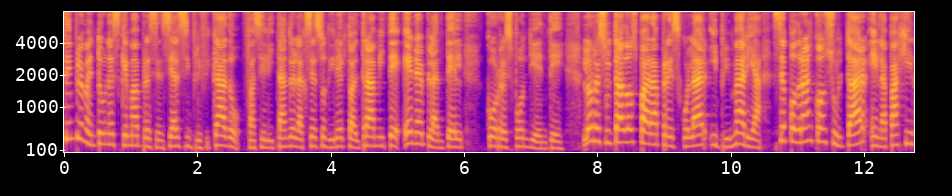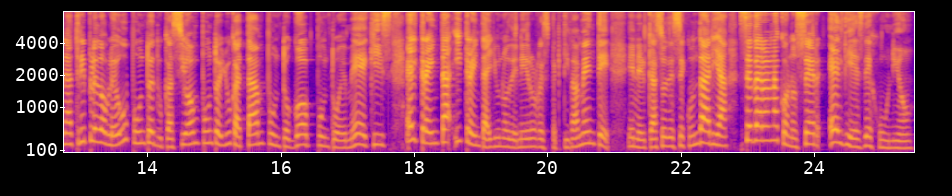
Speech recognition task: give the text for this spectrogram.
se implementó un esquema presencial simplificado, facilitando el acceso directo al trámite en el plantel correspondiente. Los resultados para preescolar y primaria se podrán consultar en la página www.educacion.yucatán.gov.mx el 30 y 31 de enero respectivamente. En el caso de secundaria, se darán a conocer el 10 de junio.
